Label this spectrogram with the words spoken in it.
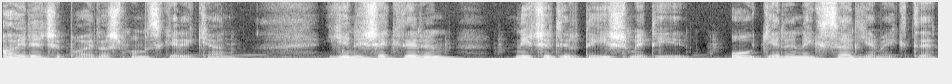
ailece paylaşmamız gereken yeneceklerin nicedir değişmediği o geleneksel yemekte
